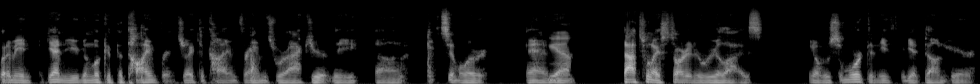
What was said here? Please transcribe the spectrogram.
But I mean, again, you even look at the time frames, right? The time frames were accurately uh, similar. And yeah, that's when I started to realize, you know, there's some work that needs to get done here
